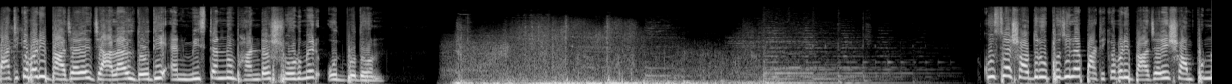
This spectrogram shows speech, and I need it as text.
পাটিকাবাড়ি বাজারে জালাল দধি অ্যান্ড মিষ্টান্ন ভাণ্ডার শোরুমের উদ্বোধন। কুষ্টিয়া সদর উপজেলার পাটিকাবাড়ি বাজারে সম্পূর্ণ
